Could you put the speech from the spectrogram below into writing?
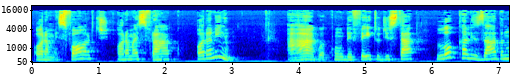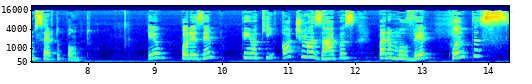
ora mais forte, ora mais fraco, ora nenhum. A água com o defeito de estar localizada num certo ponto. Eu, por exemplo, tenho aqui ótimas águas para mover quantas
